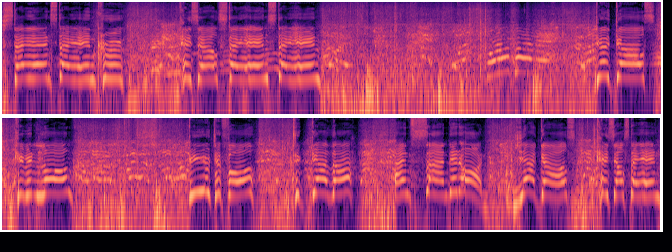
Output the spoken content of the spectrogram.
Stay in, stay in, crew. KCL, stay in, stay in. Good girls. Keep it long. Beautiful. Together and sand it on. Yeah, girls. KCL, stay in.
